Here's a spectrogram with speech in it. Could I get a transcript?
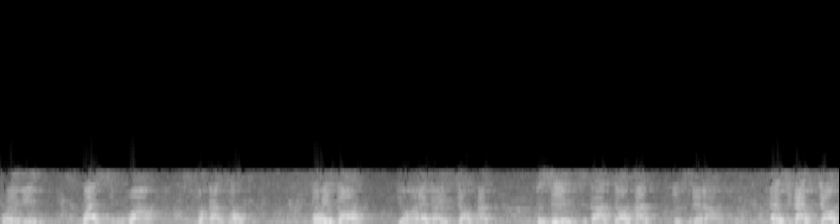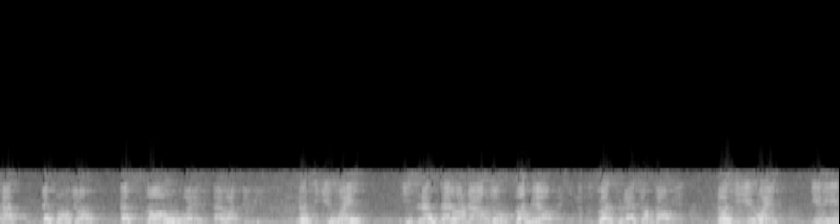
画面，我的心肝足艰苦。国民党用安尼甲伊糟蹋。其实毋是甲糟蹋伊一个人，而是来糟蹋来补助咱所有的台湾人民。就是因为伊是咱台湾人用选票选出来总统，就是因为伊伫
